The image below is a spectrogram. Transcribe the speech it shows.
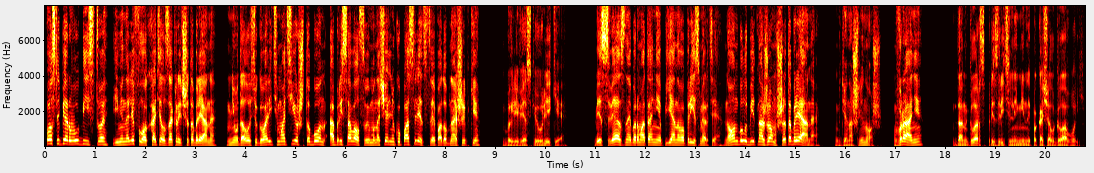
После первого убийства именно Лефлок хотел закрыть Шатабриана. Мне удалось уговорить Матье, чтобы он обрисовал своему начальнику последствия подобной ошибки. Были веские улики. Бессвязное бормотание пьяного при смерти, но он был убит ножом Шатабриана. Где нашли нож? В ране. Данглар с презрительной миной покачал головой.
